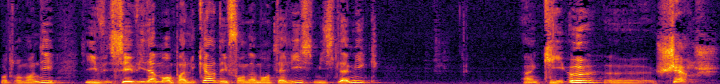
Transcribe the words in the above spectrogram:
Autrement dit, c'est évidemment pas le cas des fondamentalismes islamiques, hein, qui eux euh, cherchent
